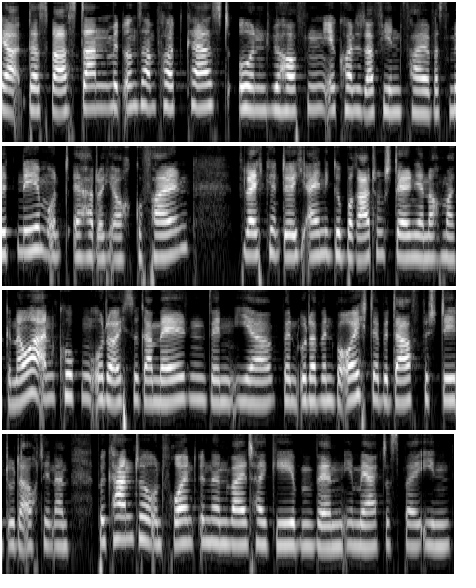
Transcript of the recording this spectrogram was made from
Ja, das war's dann mit unserem Podcast und wir hoffen, ihr konntet auf jeden Fall was mitnehmen und er hat euch auch gefallen. Vielleicht könnt ihr euch einige Beratungsstellen ja nochmal genauer angucken oder euch sogar melden, wenn ihr, wenn, oder wenn bei euch der Bedarf besteht oder auch den an Bekannte und FreundInnen weitergeben, wenn ihr merkt, dass bei ihnen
